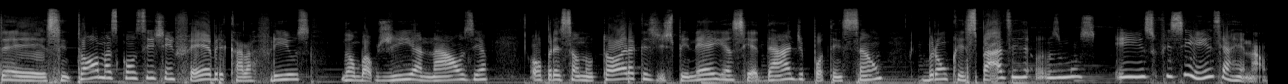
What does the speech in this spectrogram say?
eh, sintomas consistem em febre, calafrios, lombalgia, náusea, opressão no tórax, dispneia, ansiedade, hipotensão, broncoespasmos e insuficiência renal.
